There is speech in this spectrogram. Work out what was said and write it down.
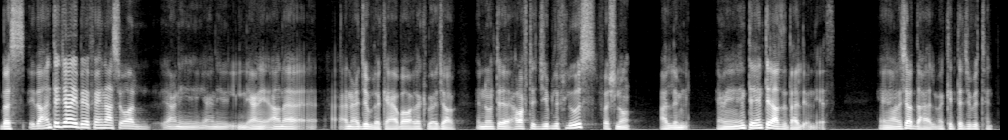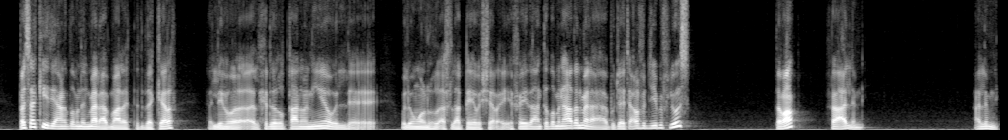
بس إذا أنت جايبه فهنا سؤال يعني يعني يعني أنا أنا أعجب لك يعني لك باجابه إنه أنت عرفت تجيب لي فلوس فشلون؟ علمني. يعني انت أنت لازم تعلمني يس. يعني أنا شاد اعلمك أنت جبتهن. بس أكيد يعني ضمن الملعب مالك تتذكره اللي هو الحدود القانونية وال والأمور الأخلاقية والشرعية. فإذا أنت ضمن هذا الملعب وجاي تعرف تجيب فلوس تمام؟ فعلمني. علمني.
